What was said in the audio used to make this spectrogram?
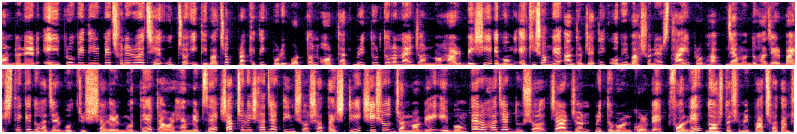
লন্ডনের এই প্রবৃদ্ধির পেছনে রয়েছে উচ্চ ইতিবাচক প্রাকৃতিক পরিবর্তন, অর্থাৎ মৃত্যুর তুলনায় জন্মহার বেশি এবং একই সঙ্গে আন্তর্জাতিক অভিবাসনের স্থায়ী প্রভাব। যেমন দু হাজার বাইশ থেকে দু সালের মধ্যে টাওয়ার হ্যামলেটসে সাতচল্লিশ হাজার তিনশো সাতাশটি শিশু জন্মাবে এবং তেরো হাজার দুশো চার জন মৃত্যুবরণ করবে। ফলে দশ দশমিক পাঁচ শতাংশ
